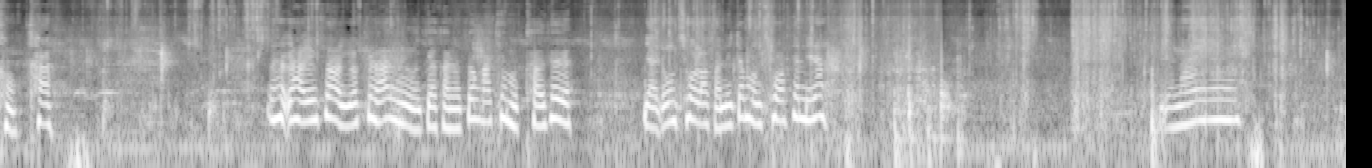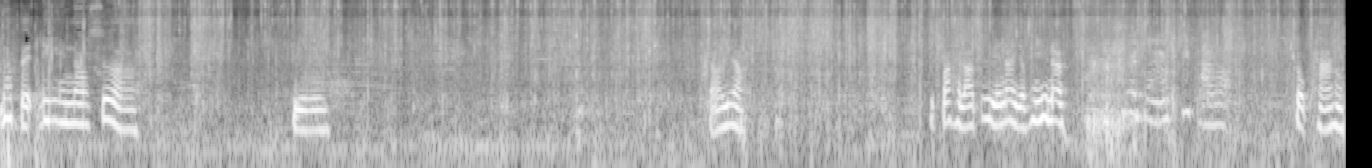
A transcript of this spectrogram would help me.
không khăn là lý do yếu cái lá người chắc cả nó tông ai cho một khơi thôi nhà đông chua là còn đi cho một chua thế này nè giờ lại đã bị đi nào xưa nhiều cháu nhỉ bắt là cái gì này giờ phải nào chụp hàng.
